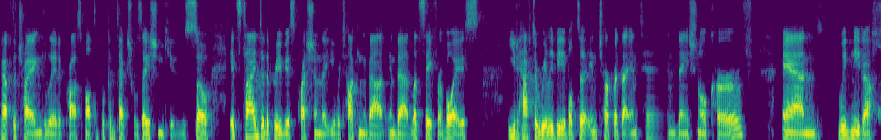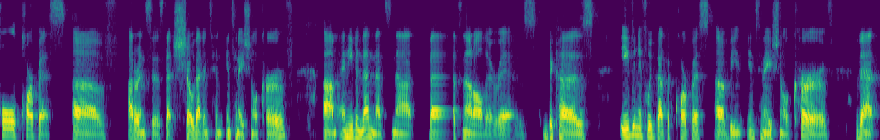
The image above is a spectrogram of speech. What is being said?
have to triangulate across multiple contextualization cues. So it's tied to the previous question that you were talking about, in that, let's say for voice, you'd have to really be able to interpret that intonational curve. And we'd need a whole corpus of utterances that show that intonational curve. Um, and even then, that's not that's not all there is. Because even if we've got the corpus of the intonational curve that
